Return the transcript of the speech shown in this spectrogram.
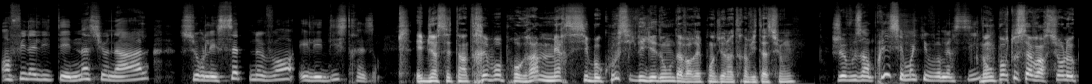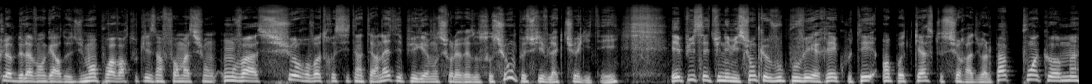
en finalité nationale sur les 7-9 ans et les 10-13 ans. Eh bien, c'est un très beau programme. Merci beaucoup, Sylvie Guédon, d'avoir répondu à notre invitation. Je vous en prie, c'est moi qui vous remercie. Donc pour tout savoir sur le club de l'avant-garde du Mans, pour avoir toutes les informations, on va sur votre site internet et puis également sur les réseaux sociaux, on peut suivre l'actualité. Et puis c'est une émission que vous pouvez réécouter en podcast sur radioalpa.com.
